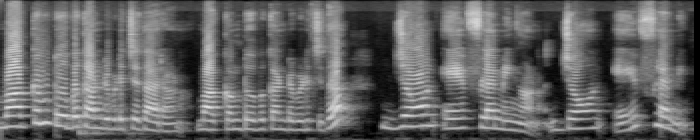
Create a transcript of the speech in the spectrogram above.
വാക്കം ട്യൂബ് കണ്ടുപിടിച്ചത് ആരാണ് വാക്കം ട്യൂബ് കണ്ടുപിടിച്ചത് ജോൺ എ ഫ്ലെമിംഗ് ആണ്. John A Fleming.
